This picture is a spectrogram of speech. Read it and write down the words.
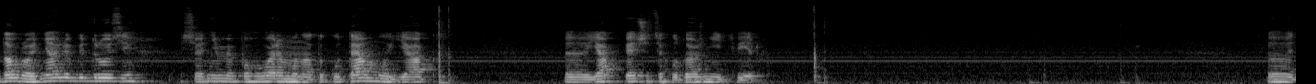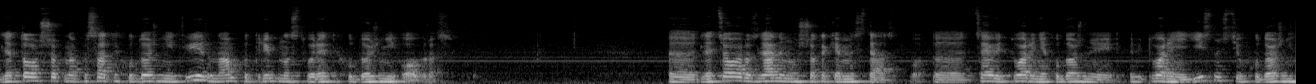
Доброго дня, любі друзі! Сьогодні ми поговоримо на таку тему, як, е, як пишеться художній твір. Е, Для того, щоб написати художній твір, нам потрібно створити художній образ. Е, Для цього розглянемо, що таке мистецтво. Це відтворення, художньої, відтворення дійсності в художніх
